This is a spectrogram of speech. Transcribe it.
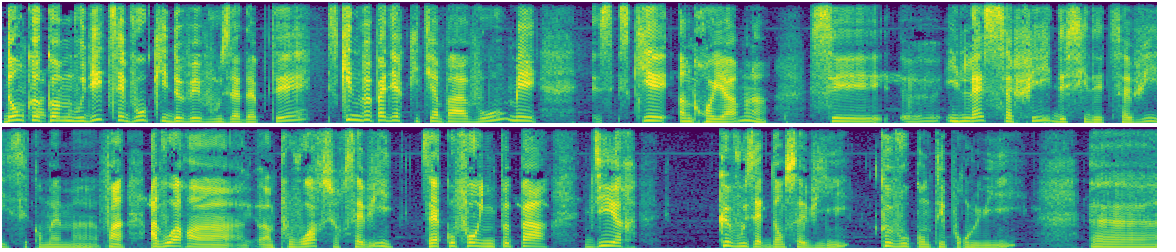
Donc, comme vous dites, c'est vous qui devez vous adapter. Ce qui ne veut pas dire qu'il tient pas à vous, mais ce qui est incroyable, c'est euh, il laisse sa fille décider de sa vie. C'est quand même, enfin, avoir un, un pouvoir sur sa vie. C'est-à-dire qu'au fond, il ne peut pas dire que vous êtes dans sa vie, que vous comptez pour lui, euh,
